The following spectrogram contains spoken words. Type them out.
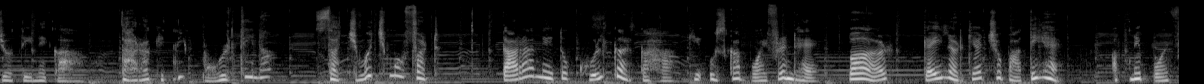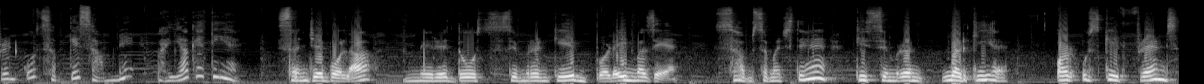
Jyoti ने कहा तारा कितनी बोल्ड थी ना सचमुच मुफट। तारा ने तो खुलकर कहा कि उसका बॉयफ्रेंड है पर कई लड़कियाँ छुपाती हैं। अपने बॉयफ्रेंड को सबके सामने भैया कहती हैं। संजय बोला मेरे दोस्त सिमरन के बड़े ही मज़े हैं। सब समझते हैं कि सिमरन लड़की है और उसकी फ्रेंड्स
